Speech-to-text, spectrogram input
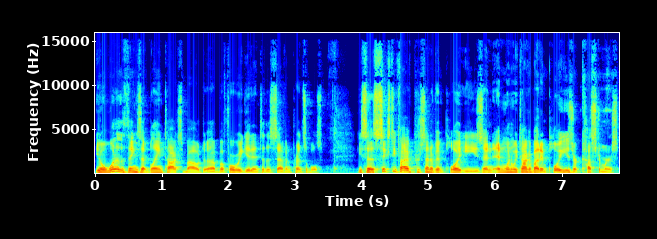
you know, one of the things that Blane talks about uh, before we get into the seven principles, he says 65% of employees, and, and when we talk about employees or customers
